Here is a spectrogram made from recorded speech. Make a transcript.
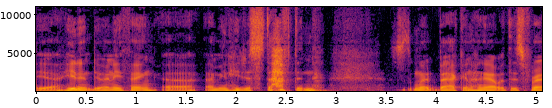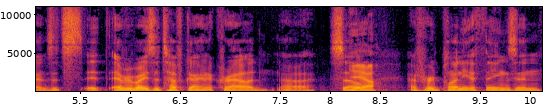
Yeah, he didn't do anything. Uh, I mean, he just stopped and went back and hung out with his friends. It's it. Everybody's a tough guy in a crowd. Uh, so Yeah. I've heard plenty of things, and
